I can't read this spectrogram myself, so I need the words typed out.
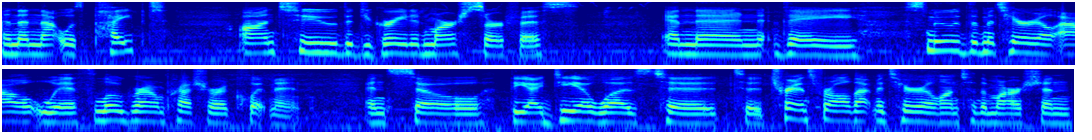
and then that was piped onto the degraded marsh surface. And then they smoothed the material out with low ground pressure equipment. And so the idea was to, to transfer all that material onto the marsh and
